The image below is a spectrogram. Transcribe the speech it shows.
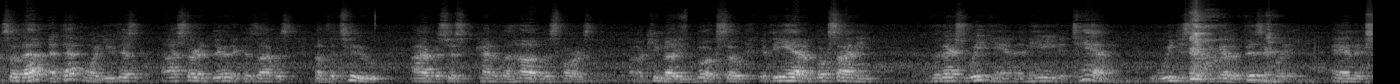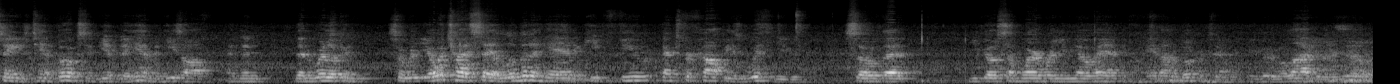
So that, at that point, you just, I started doing it because I was, of the two, I was just kind of the hub as far as accumulating books. So if he had a book signing the next weekend and he needed 10, we just get together physically and exchange 10 books and give to him and he's off. And then, then we're looking, so we, you always try to stay a little bit ahead and keep a few extra copies with you so that you go somewhere where you know, hey, I can hand out a book or two. You go to a library, you to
